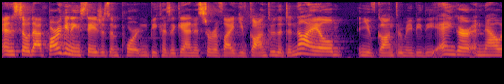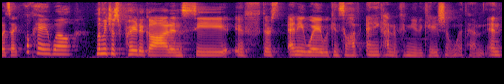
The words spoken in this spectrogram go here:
And so that bargaining stage is important because again, it's sort of like you've gone through the denial and you've gone through maybe the anger, and now it's like, okay, well, let me just pray to God and see if there's any way we can still have any kind of communication with Him. And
